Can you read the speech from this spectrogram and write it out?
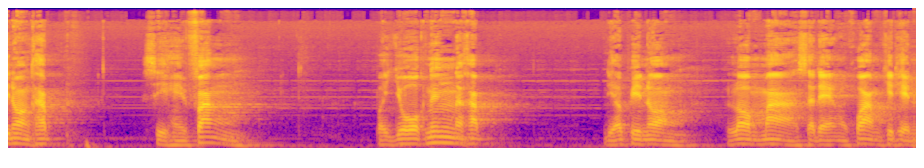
พี่น้องครับสิให้ฟัง ประโยคนึงนะครับ เดี๋ยวพี่น้องลองมาแสดงความคิดเห็น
